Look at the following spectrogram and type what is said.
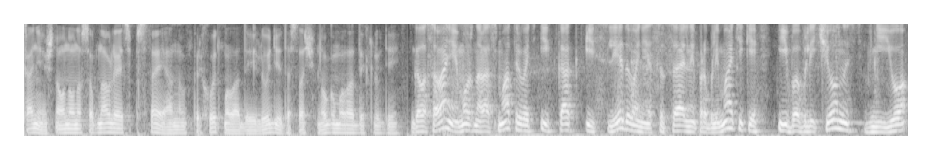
Конечно, он у нас обновляется постоянно. Приходят молодые люди, достаточно много молодых людей. Голосование можно рассматривать и как исследование социальной проблематики и вовлеченность в нее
